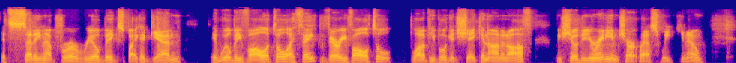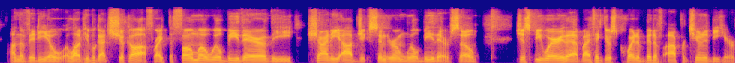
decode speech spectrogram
it's setting up for a real big spike again it will be volatile i think very volatile a lot of people get shaken on and off we showed the uranium chart last week you know on the video, a lot of people got shook off, right? The FOMO will be there, the shiny object syndrome will be there. So just be wary of that, but I think there's quite a bit of opportunity here.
